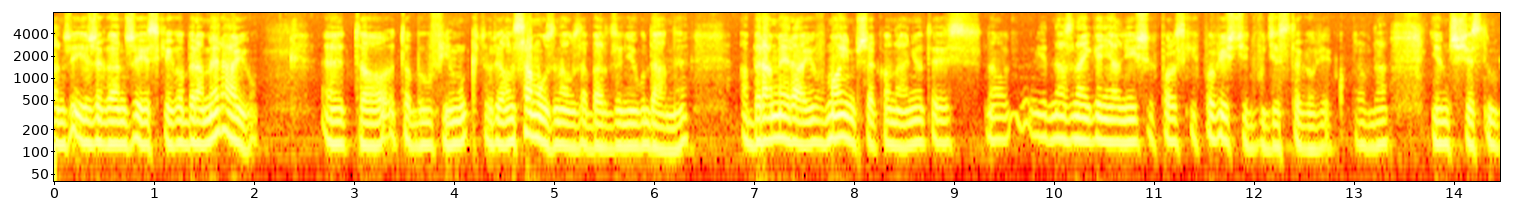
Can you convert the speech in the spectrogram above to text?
Andrzej, Jerzego Andrzejewskiego Bramy Raju. E, To, to był film, który on sam uznał za bardzo nieudany, a Bramy Raju w moim przekonaniu to jest no, jedna z najgenialniejszych polskich powieści XX wieku, prawda? Nie wiem, czy się z tym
